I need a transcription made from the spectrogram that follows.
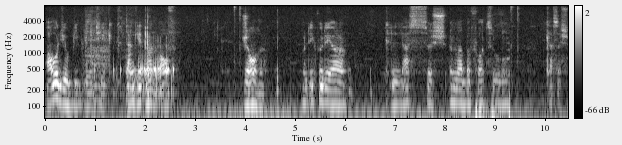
Audiobibliothek. Dann geht man auf Genre. Und ich würde ja klassisch immer bevorzugen. Klassisch.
